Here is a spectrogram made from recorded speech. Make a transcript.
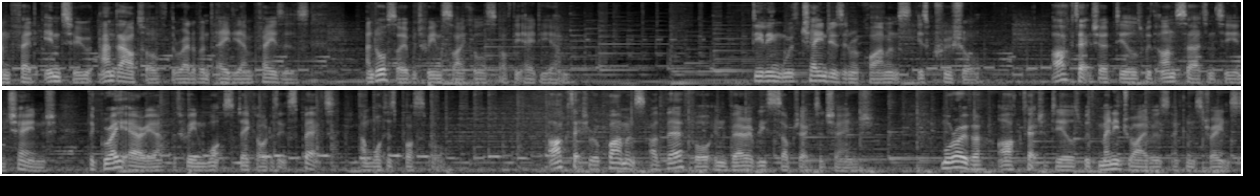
and fed into and out of the relevant ADM phases, and also between cycles of the ADM. Dealing with changes in requirements is crucial. Architecture deals with uncertainty and change, the grey area between what stakeholders expect and what is possible. Architecture requirements are therefore invariably subject to change. Moreover, architecture deals with many drivers and constraints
